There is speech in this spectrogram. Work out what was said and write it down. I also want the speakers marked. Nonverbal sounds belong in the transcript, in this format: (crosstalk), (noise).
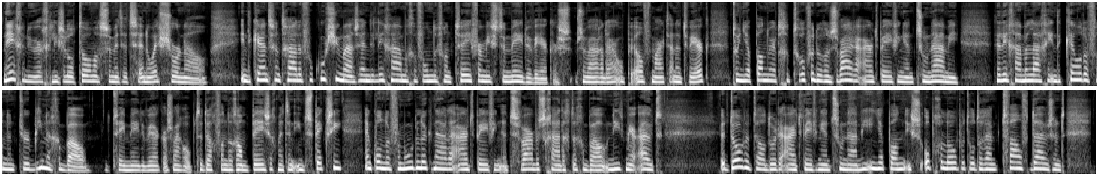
Speaker 1: 9 uur, Lieselot Thomassen met het NOS-journaal. In de kerncentrale Fukushima zijn de lichamen gevonden van twee vermiste medewerkers. Ze waren daar op 11 maart aan het werk toen Japan werd getroffen door een zware aardbeving en tsunami. De lichamen lagen in de kelder van een turbinegebouw. De twee medewerkers waren op de dag van de ramp bezig met een inspectie en konden vermoedelijk na de aardbeving het zwaar beschadigde gebouw niet meer uit. Het dodental door de aardbeving en tsunami in Japan is opgelopen tot ruim 12.000. 80%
